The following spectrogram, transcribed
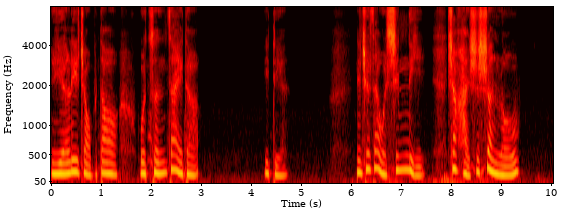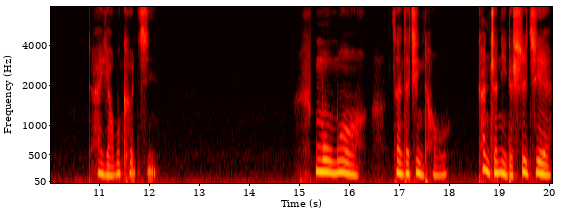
你眼里找不到我存在的一点，你却在我心里像海市蜃楼，太遥不可及。默默站在尽头，看着你的世界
